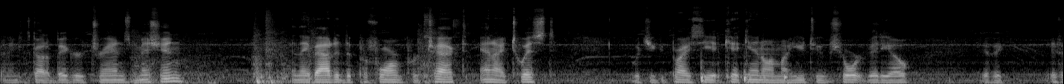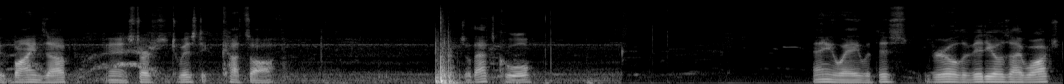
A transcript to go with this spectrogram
I think it's got a bigger transmission. And they've added the Perform Protect Anti-Twist, which you could probably see it kick in on my YouTube short video. If it if it binds up and it starts to twist, it cuts off. So that's cool. Anyway, with this drill, the videos I watched,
